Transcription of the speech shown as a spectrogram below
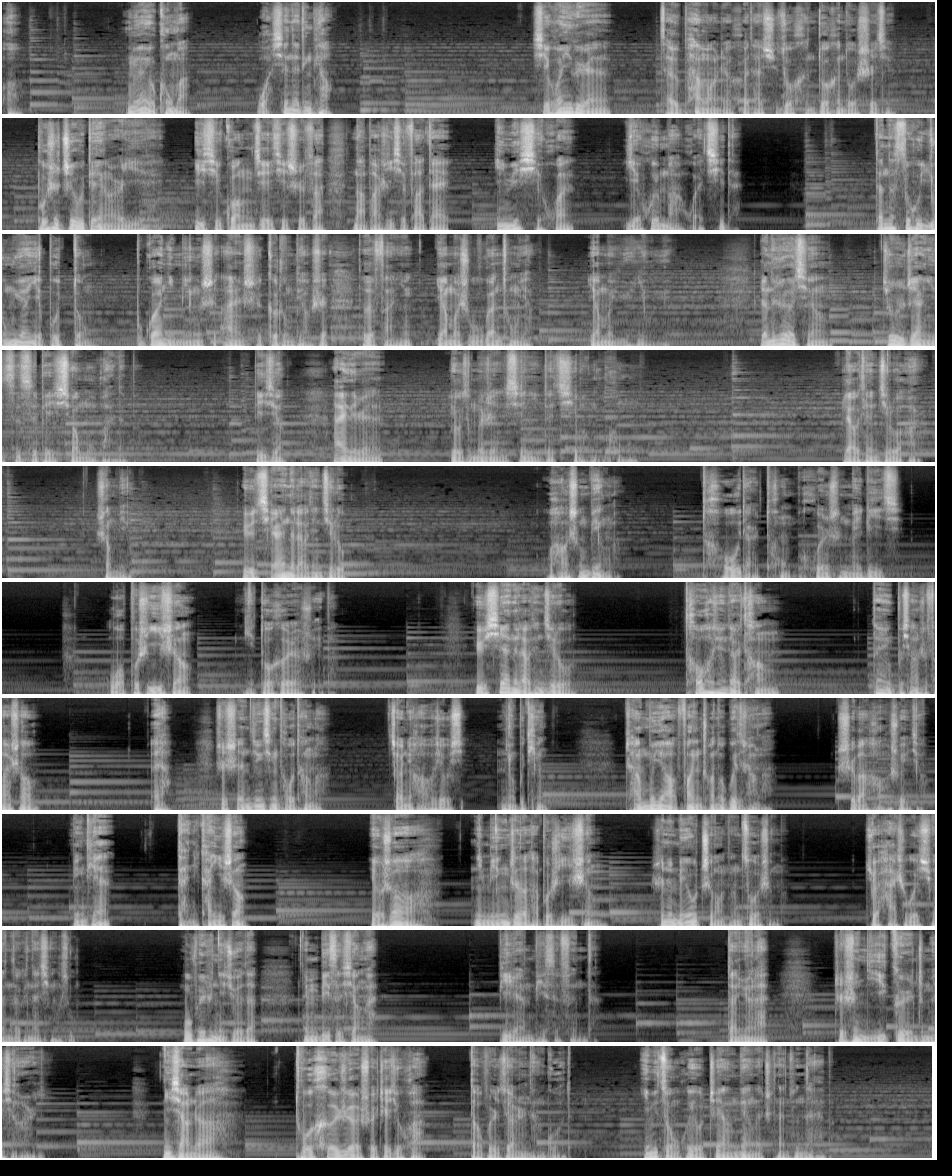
哦，明晚有空吗？我现在订票。喜欢一个人。才会盼望着和他去做很多很多事情，不是只有电影而已，一起逛街，一起吃饭，哪怕是一起发呆，因为喜欢，也会满怀期待。但他似乎永远也不懂，不管你明示暗示各种表示，他的反应要么是无关痛痒，要么语音有约。人的热情，就是这样一次次被消磨完的吧。毕竟，爱的人，又怎么忍心你的期望落空呢？聊天记录二：生病。与前任的聊天记录。我好像生病了，头有点痛，浑身没力气。我不是医生，你多喝热水吧。与现任的聊天记录。头好像有点疼，但又不像是发烧。哎呀，是神经性头疼了，叫你好好休息，你又不听。常不药放你床头柜子上了，吃完好好睡一觉。明天，带你看医生。有时候，你明知道他不是医生，甚至没有指望能做什么，却还是会选择跟他倾诉。无非是你觉得你们彼此相爱，必然彼此分担。但原来，只是你一个人这么想而已。你想着多喝热水这句话，倒不是最让人难过的，因为总会有这样那样的直男存在吧。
